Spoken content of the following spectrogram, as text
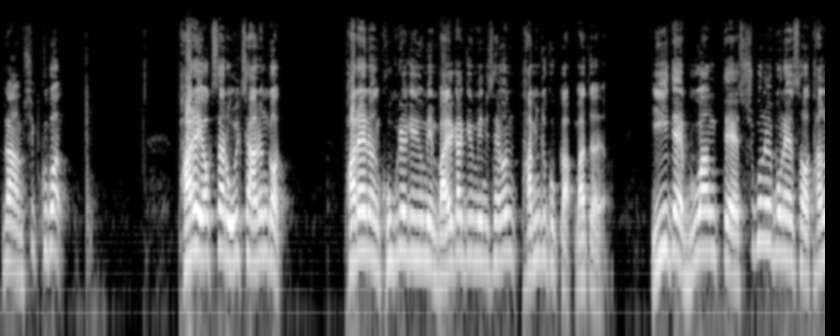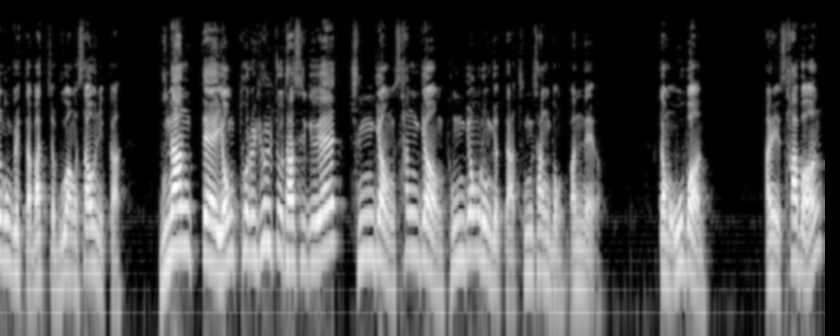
그 다음 19번 발해 역사로 옳지 않은 것. 발해는 고구려계 유민, 말갈기 유민이 세운 다민족 국가. 맞아요. 2대 무왕 때 수군을 보내서 당을 공격했다. 맞죠? 무왕은 싸우니까. 문왕 때 영토를 효율적으로 다스리기 위해 중경, 상경, 동경으로 옮겼다. 중상동. 맞네요. 그 다음 5번. 아니 4번.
